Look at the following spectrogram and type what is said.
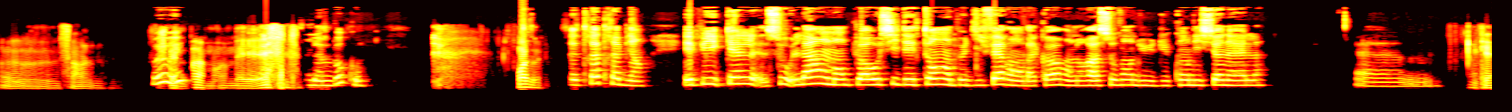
euh, Enfin, oui, je oui, pas, moi, mais. je l'aime beaucoup. ouais, ouais. C'est très très bien. Et puis quel, là, on emploie aussi des temps un peu différents, d'accord? On aura souvent du, du conditionnel. Euh, Ok.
